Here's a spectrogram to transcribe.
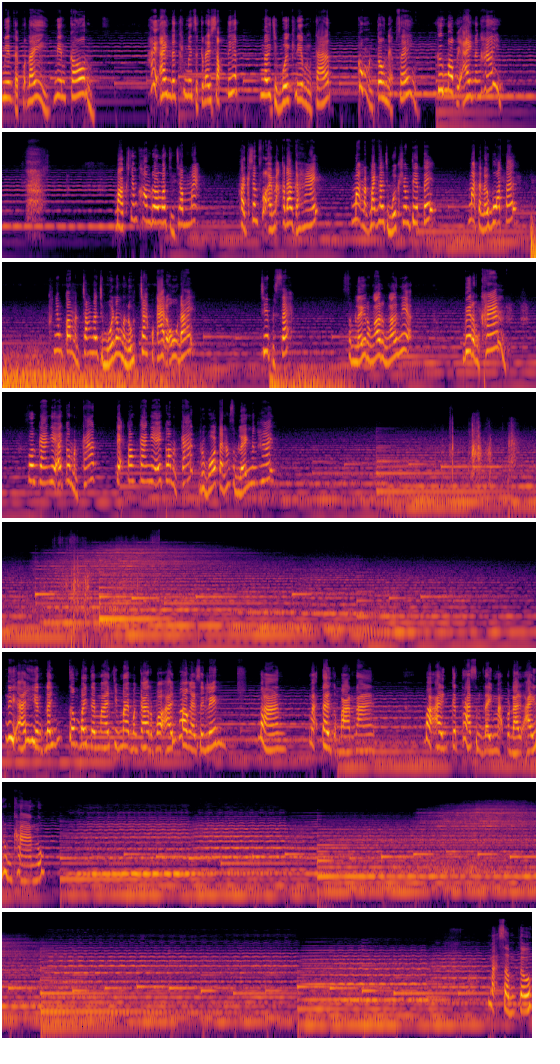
មានតែប្តីមានកូនហើយឯងនៅគ្មានសេចក្តីសុខទៀតនៅជាមួយគ្នាមិនកើតកុំបន្ទោសអ្នកផ្សេង គឺមកពីឯងនឹងហើយបើខ្ញុំខំរកលុយចិញ្ចឹមម៉ាក់ហើយខ្ញុំធ្វើឲ្យម៉ាក់ក្តៅកាហាយម៉ាក់មិនបាច់នៅជាមួយខ្ញុំទៀតទេ ម៉ាក់ទៅនៅវត្តទៅខ្ញុំក៏មិនចង់នៅជាមួយនឹងមនុស្សចាស់បកែរអ៊ូដែរជាពិសេសសំឡេងរងើរងើនេះវារំខានធ្វើការងារអីក៏មិនកើតតាក់តងការងារអីក៏មិនកើតរវល់តែនឹងសំឡេងនឹងហើយនេះឯងហ៊ានដេញ ទំបីតែម៉ែជាម៉ែបង្កើតរបស់ឯងផងឯសេលីនបានម៉ាក់ទៅក៏បានដែរបើឯងគិតថាសម្ដីម៉ាក់បដៅឯងរំខាននោះម៉ាក់សុំទោស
